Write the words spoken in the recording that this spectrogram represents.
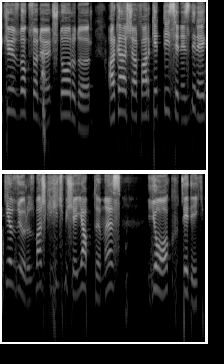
293 doğrudur. Arkadaşlar fark ettiyseniz direkt yazıyoruz. Başka hiçbir şey yaptığımız yok dedik.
